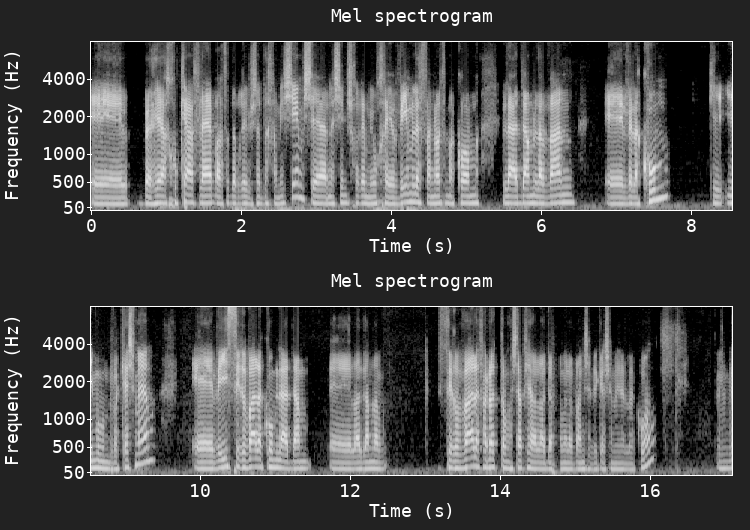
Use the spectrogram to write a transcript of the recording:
אה, חוקי האפליה בארצות הברית בשנות ה-50, שאנשים שחורים היו חייבים לפנות מקום לאדם לבן אה, ולקום, כי אם הוא מבקש מהם, והיא סירבה לקום לאדם, לאדם לבן, סירבה לפנות את המושב של האדם הלבן שביקש ממנו לקום. ו...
